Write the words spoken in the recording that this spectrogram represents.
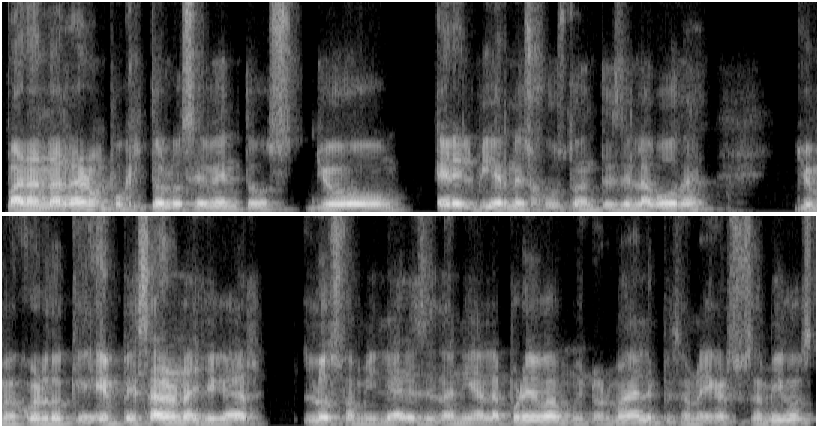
para narrar un poquito los eventos, yo era el viernes justo antes de la boda. Yo me acuerdo que empezaron a llegar los familiares de Dani a la prueba, muy normal, empezaron a llegar sus amigos,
